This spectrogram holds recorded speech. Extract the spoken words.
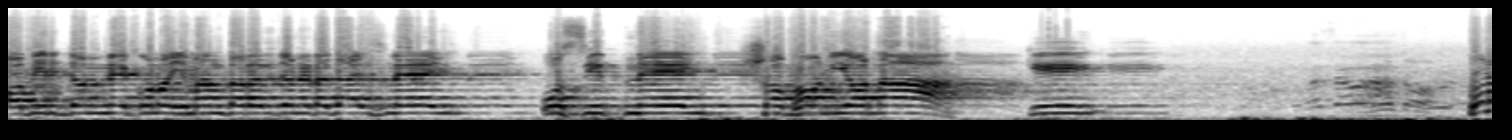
নবীর জন্য, কোন ইমানদারের জন্য এটা জায়েজ নেই। উচিত নেই, শোভনীয় না। কি? কোন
